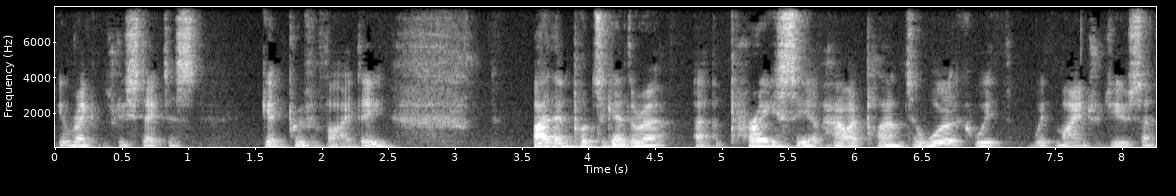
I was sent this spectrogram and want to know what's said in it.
your regulatory status, get proof of ID. I then put together a, a précis of how I plan to work with, with my introducer,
